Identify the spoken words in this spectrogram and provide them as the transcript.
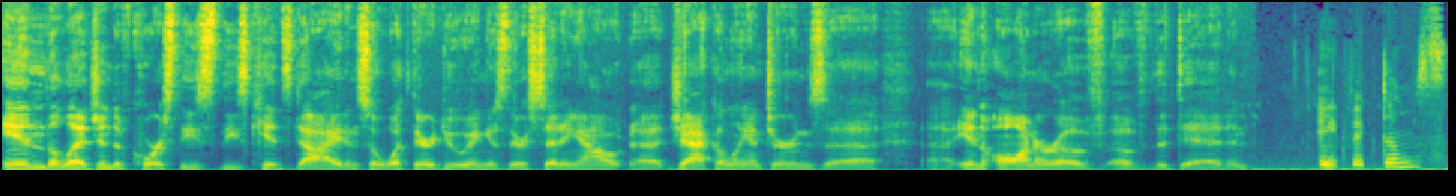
in the legend of course these these kids died and so what they're doing is they're setting out uh, jack-o'-lanterns uh, uh, in honor of of the dead and Eight victims,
